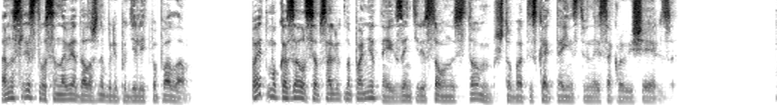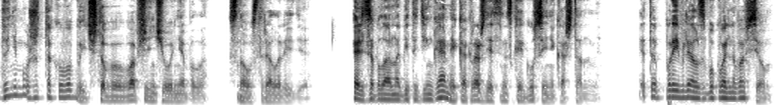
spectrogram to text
а наследство сыновья должны были поделить пополам. Поэтому казалось абсолютно понятной их заинтересованность в том, чтобы отыскать таинственные сокровища Эльзы. «Да не может такого быть, чтобы вообще ничего не было», — снова встряла Лидия. Эльза была набита деньгами, как рождественская гусыня каштанами. Это проявлялось буквально во всем.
